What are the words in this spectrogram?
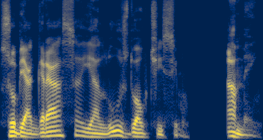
sob a graça e a luz do Altíssimo. Amém.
